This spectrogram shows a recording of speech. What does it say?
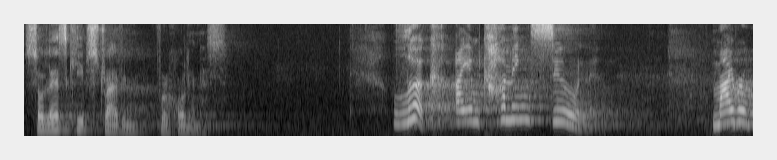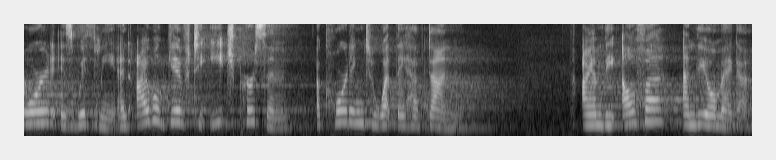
So let's keep striving for holiness. Look, I am coming soon. My reward is with me, and I will give to each person according to what they have done. I am the Alpha and the Omega,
